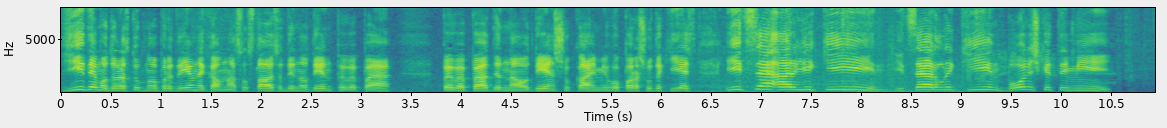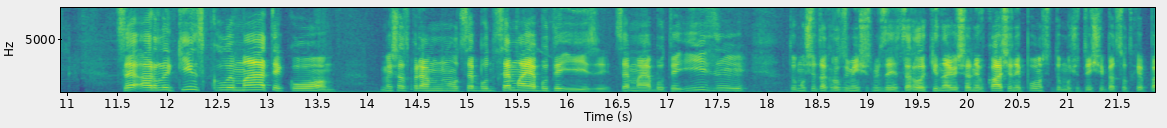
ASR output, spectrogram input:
Їдемо до наступного противника. В нас осталось 1-1 ПВП. ПВП 1 на 1, шукаємо його, парашутик є. І це Арлікін! І це Арлікін, боречки ти мій. Це Арликін з кулеметиком. Ми зараз прям, ну, це, це має бути ізі. Це має бути ізі. Тому що так розумію, що мені здається, Арликін навіть ще не вкачаний повністю, тому що 1500 хп.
